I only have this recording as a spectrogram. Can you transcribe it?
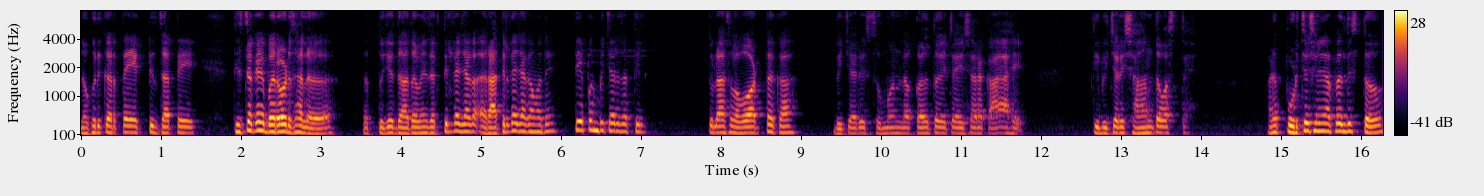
नोकरी करते एकटीच जाते. तिचं काही बरोबर झालं तर तुझे दादा वहिनी जगतील का जगा राहतील का जगामध्ये? ते पण बिचारे जातील. तुला असं व्हावं वाटतं का? बिचारी सुमनला कळतं याचा इशारा काय आहे. ती बिचारी शांत बसते. आणि पुढच्या क्षणी आपल्याला दिसतं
